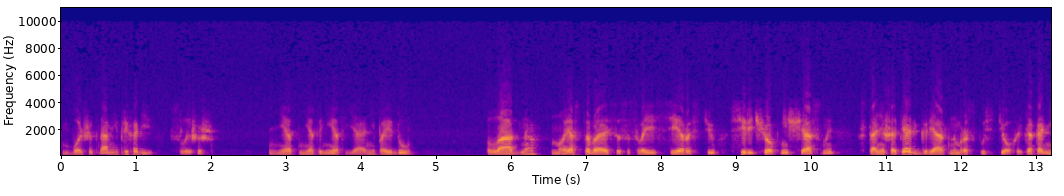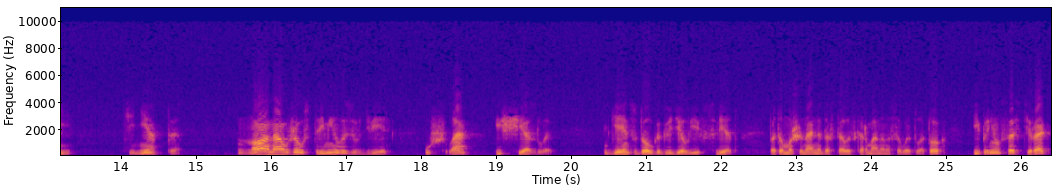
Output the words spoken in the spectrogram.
больше к нам не приходи, слышишь? Нет, нет и нет, я не пойду. Ладно, но и оставайся со своей серостью, серичок несчастный, станешь опять грязным распустехой, как они. Тинетта. Но она уже устремилась в дверь, ушла, исчезла. Гейнс долго глядел ей вслед, потом машинально достал из кармана носовой платок и принялся стирать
